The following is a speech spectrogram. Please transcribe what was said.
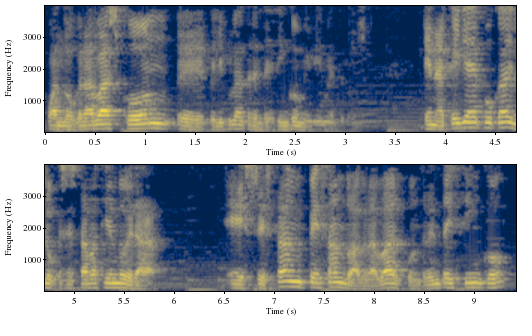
cuando grabas con eh, película de 35 milímetros. En aquella época lo que se estaba haciendo era eh, se estaba empezando a grabar con 35,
